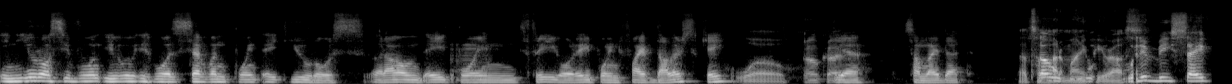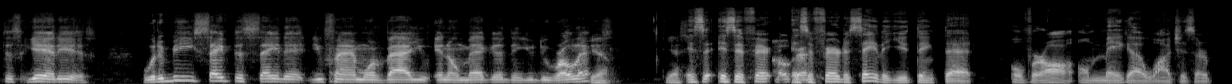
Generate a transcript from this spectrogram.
in euros, it it was seven point eight euros, around eight point three or eight point five dollars. Okay, Whoa, Okay. yeah, something like that. That's a lot of money, w- P. Ross. Would it be safe to? Yeah, it is. Would it be safe to say that you find more value in Omega than you do Rolex? Yeah. Yes. Is it is it fair? Okay. Is it fair to say that you think that overall Omega watches are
